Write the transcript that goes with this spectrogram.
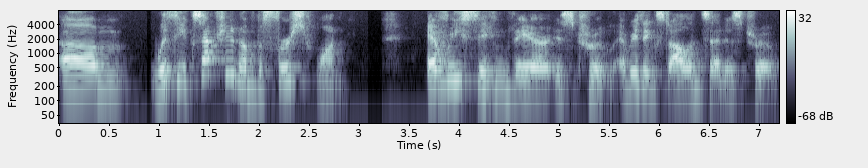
um, with the exception of the first one, everything there is true. Everything Stalin said is true.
